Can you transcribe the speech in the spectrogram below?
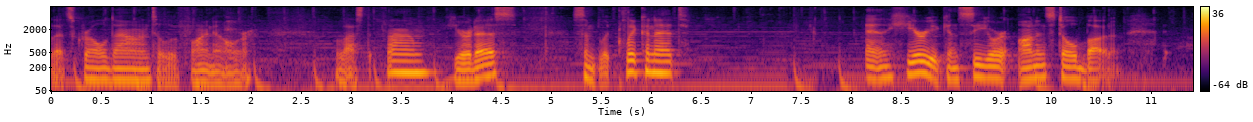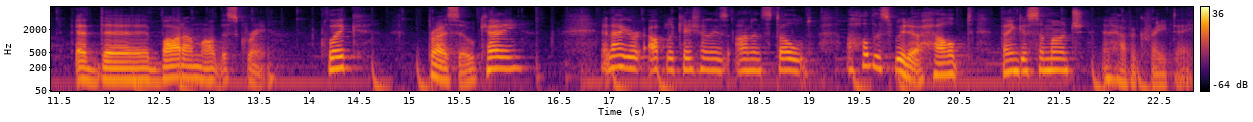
Let's scroll down until we find our last Last.fm. Here it is. Simply click on it. And here you can see your uninstall button at the bottom of the screen. Click, press OK, and now your application is uninstalled. I hope this video helped. Thank you so much and have a great day.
